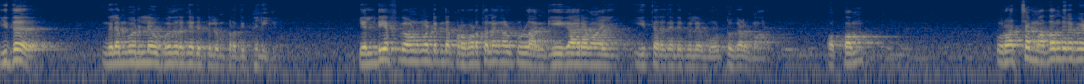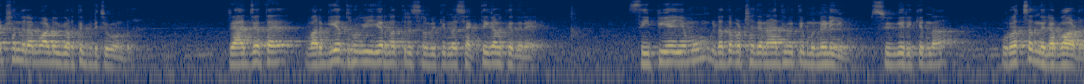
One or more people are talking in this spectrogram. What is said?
ഇത് നിലമ്പൂരിലെ ഉപതെരഞ്ഞെടുപ്പിലും പ്രതിഫലിക്കും. എൽ ഡി എഫ് ഗവൺമെന്റിന്റെ പ്രവർത്തനങ്ങൾക്കുള്ള അംഗീകാരമായി ഈ തെരഞ്ഞെടുപ്പിലെ വോട്ടുകൾ മാറും. ഒപ്പം ഉറച്ച മതനിരപേക്ഷ നിലപാട് ഉയർത്തിപ്പിടിച്ചുകൊണ്ട് രാജ്യത്തെ വർഗീയ ധ്രുവീകരണത്തിന് ശ്രമിക്കുന്ന ശക്തികൾക്കെതിരെ സി പി ഐഎമ്മും ഇടതുപക്ഷ ജനാധിപത്യ മുന്നണിയും സ്വീകരിക്കുന്ന ഉറച്ച നിലപാട്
